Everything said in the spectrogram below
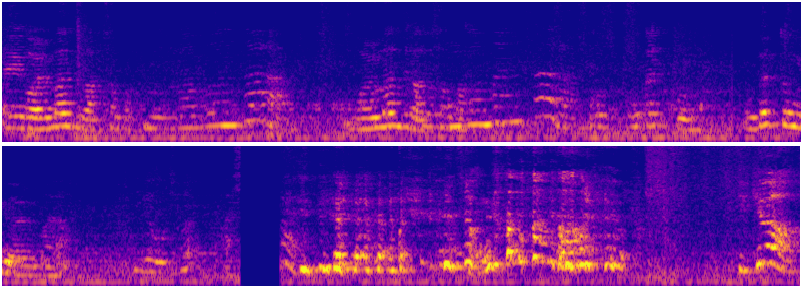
야 이거 얼마인지 맞춰봐 물어본 사람 뭐 얼마인지 맞춰봐 궁금한 사람 500돈 500동이 얼마야? 250원? 장난하나 비켜!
